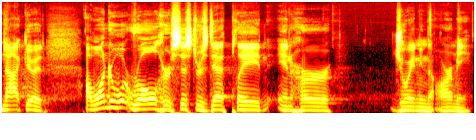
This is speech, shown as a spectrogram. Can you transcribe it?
Not good. I wonder what role her sister's death played in her joining the Army.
